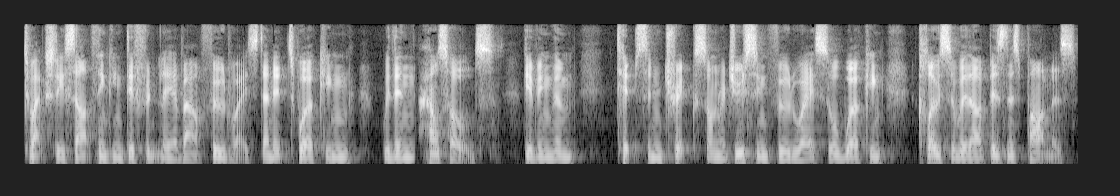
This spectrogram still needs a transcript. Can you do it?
to actually start thinking differently about food waste. And it's working within households, giving them tips and tricks on reducing food waste or working closer with our business partners.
